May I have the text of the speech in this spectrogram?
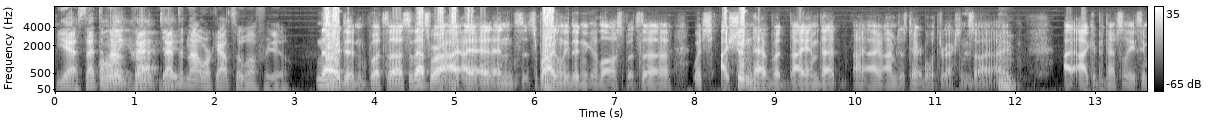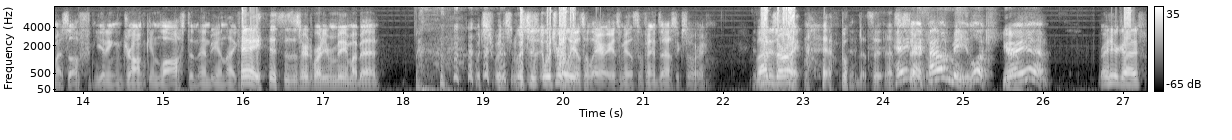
Yes, that did Holy not crap, that, that did not work out so well for you. No, I didn't. But uh, so that's where I, I and surprisingly didn't get lost. But uh, which I shouldn't have. But I am that I, I I'm just terrible with directions. So I. I I, I could potentially see myself getting drunk and lost, and then being like, "Hey, this is a search party for me. My bad." which, which, which is, which really is hilarious. I mean, that's a fantastic story. Glad he's all right. but that's it. That's Hey, I found me. Look, here Yeah. I am. right here, guys.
